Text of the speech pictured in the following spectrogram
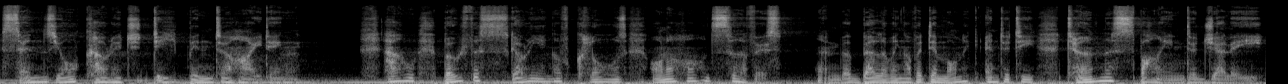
sends your courage deep into hiding. How both the scurrying of claws on a hard surface and the bellowing of a demonic entity turn the spine to jelly.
